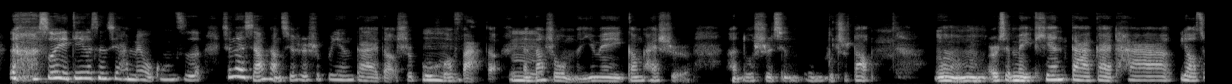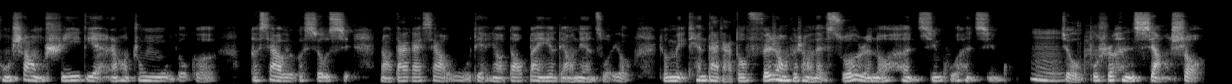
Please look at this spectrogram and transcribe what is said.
所以第一个星期还没有工资。现在想想其实是不应该的，是不合嗯法的。嗯但当时我们因为刚开始很多事情我们不知道。嗯嗯，而且每天大概他要从上午十一点，然后中午有个呃下午有个休息，然后大概下午五点要到半夜两点左右，就每天大家都非常非常累，所有人都很辛苦很辛苦，嗯就不是很享受，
